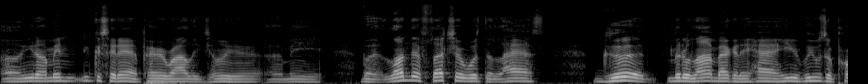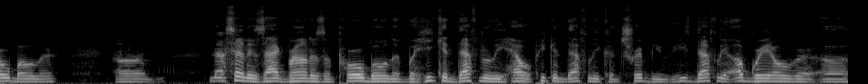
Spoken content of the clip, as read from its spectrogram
Uh, you know, I mean, you could say they had Perry Riley Jr. I mean, but London Fletcher was the last good middle linebacker they had. He he was a Pro Bowler. Um, not saying that Zach Brown is a Pro Bowler, but he can definitely help. He can definitely contribute. He's definitely an upgrade over uh,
